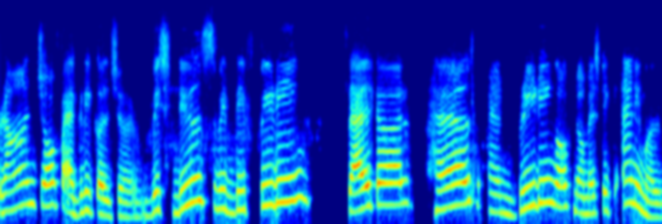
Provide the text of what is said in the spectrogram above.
branch of agriculture which deals with the feeding shelter health and breeding of domestic animal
